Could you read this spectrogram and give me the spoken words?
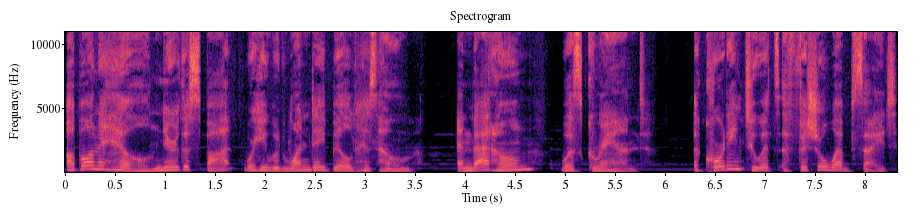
up on a hill near the spot where he would one day build his home. And that home was grand. According to its official website,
